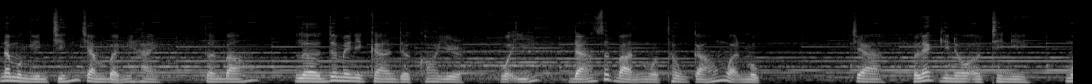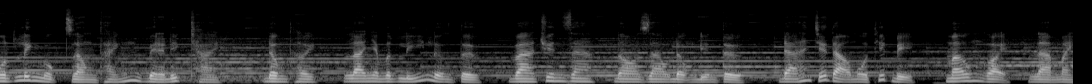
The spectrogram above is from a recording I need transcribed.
Năm 1972, tuần báo Le Domenica de Courier của Ý đã xuất bản một thông cáo ngoạn mục. Cha Pellegrino Ottini, một linh mục dòng thánh Benedictine, đồng thời là nhà vật lý lượng tử và chuyên gia đo dao động điện tử, đã chế tạo một thiết bị mà ông gọi là máy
